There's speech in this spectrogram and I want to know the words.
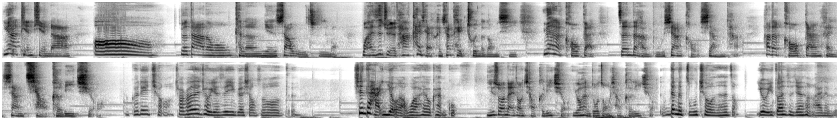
因为它甜甜的啊。哦，就大家都可能年少无知嘛，我还是觉得它看起来很像可以吞的东西，因为它的口感。真的很不像口香糖，它的口感很像巧克力球。巧克力球，巧克力球也是一个小时候的，现在还有啊，我还有看过。你是说哪种巧克力球？有很多种巧克力球，那个足球的那种，有一段时间很爱那个。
